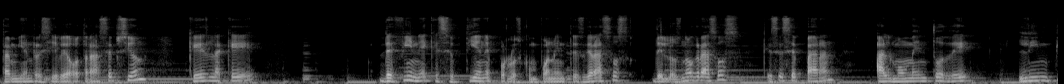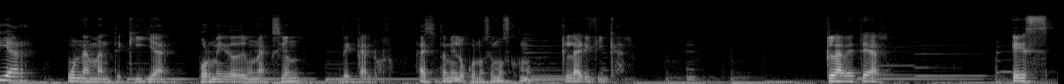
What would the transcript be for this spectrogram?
también recibe otra acepción, que es la que define que se obtiene por los componentes grasos de los no grasos que se separan al momento de limpiar una mantequilla por medio de una acción de calor. A esto también lo conocemos como clarificar. Clavetear es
